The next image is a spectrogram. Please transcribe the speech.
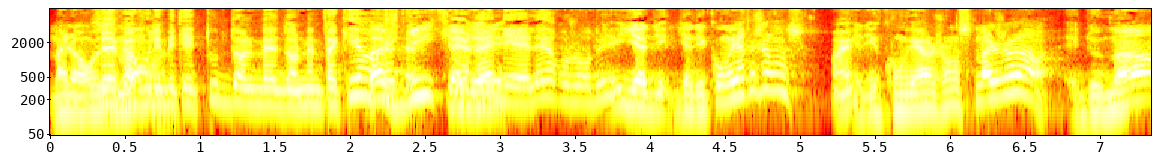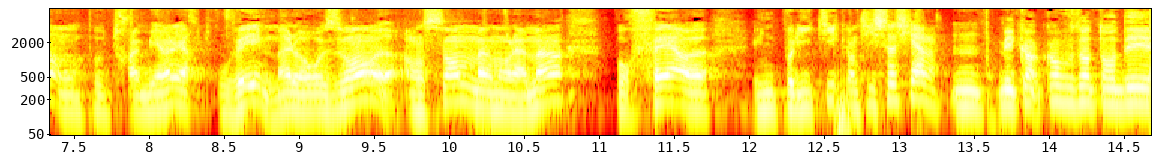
malheureusement. Quoi, vous les mettez toutes dans le même, dans le même paquet, en bah, fait je dis qu'il y a RN et LR aujourd'hui? Il, y a des, il y a des convergences. Il y a des convergences majeures. Et demain, on peut très bien les retrouver, malheureusement, ensemble, main dans la main, pour faire une politique antisociale. Hum. Mais quand, quand, vous entendez,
